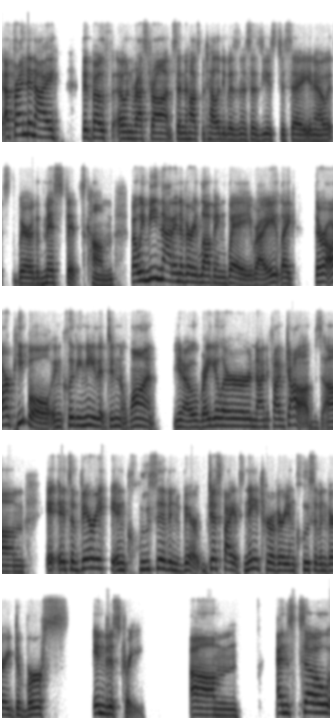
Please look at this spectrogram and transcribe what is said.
a friend and I that both own restaurants and hospitality businesses used to say, you know, it's where the misfits come. But we mean that in a very loving way, right? Like there are people, including me, that didn't want you know regular nine to five jobs um it, it's a very inclusive and very just by its nature a very inclusive and very diverse industry. Um, and so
